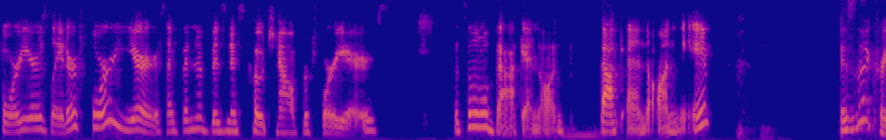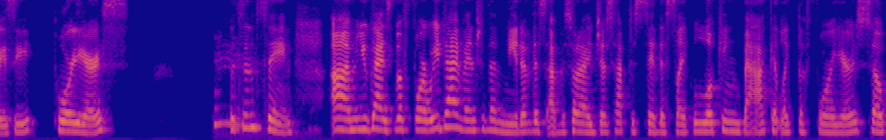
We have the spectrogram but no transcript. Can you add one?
four years later? Four years. I've been a business coach now for four years. That's a little back end on back end on me. Isn't that crazy? Four years. That's insane. Um, you guys, before we dive into the meat of this episode, I just have to say this like looking back at like the four years. So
